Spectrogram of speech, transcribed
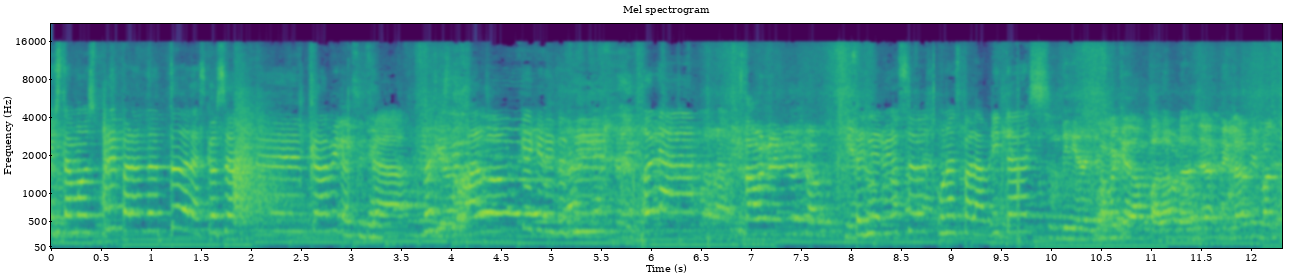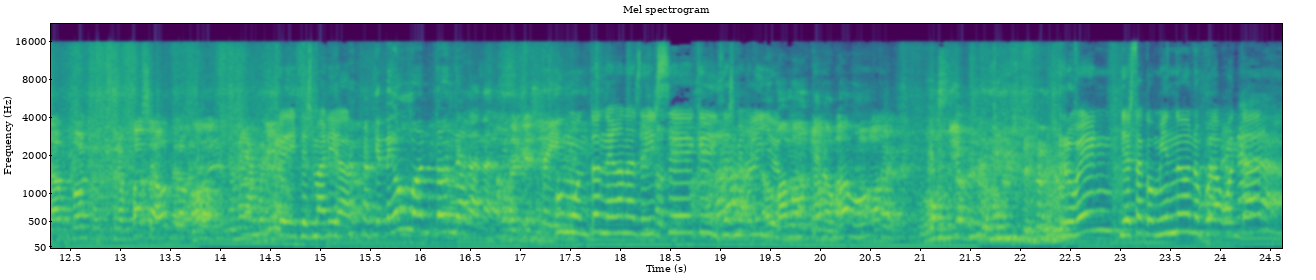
estamos preparando todas las cosas del camino Suiza. ¿Algo que queréis decir? ¡Hola! Estamos nerviosos. ¿Estáis nerviosos? ¿Unas palabritas? No me quedan palabras, ya, ni lágrimas tampoco, pero pasa otro. ¿Qué dices, María? Que tengo un montón de ganas. Un montón de ganas de irse. ¿Qué dices, Miguelillo? Vamos, que nos vamos. Rubén ya está comiendo, no puede aguantar.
